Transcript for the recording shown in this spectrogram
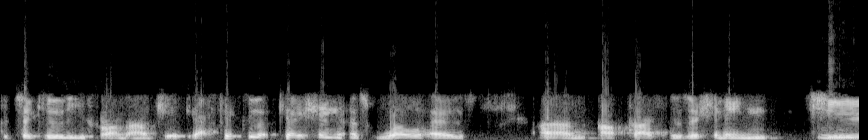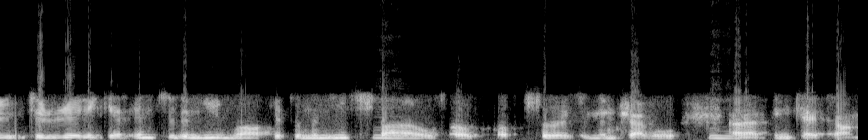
particularly from our geographic location as well as um, our price positioning to mm. to really get into the new markets and the new mm. styles of, of tourism and travel mm. uh, in Cape Town.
